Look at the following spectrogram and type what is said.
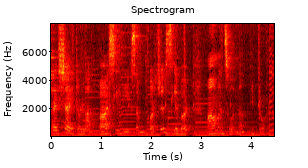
ഫ്രഷ് ആയിട്ടുള്ള പാഴ്സി ലീവ്സും കുറച്ച് സ്ലിവേർഡ് ആമൻസും ഒന്ന് ഇട്ട് കൊടുക്കാം.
